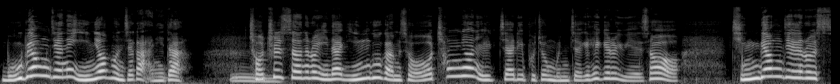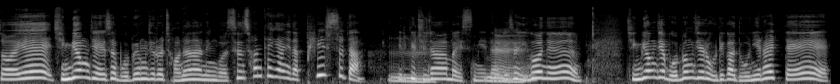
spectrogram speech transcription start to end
모병제는 이념 문제가 아니다. 음. 저출산으로 인한 인구 감소, 청년 일자리 부족 문제의 해결을 위해서 징병제로서의 징병제에서 모병제로 전환하는 것은 선택이 아니다 필수다 이렇게 음. 주장한 바 있습니다. 네. 그래서 이거는 징병제 모병제를 우리가 논의를 할 때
